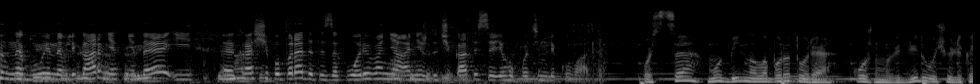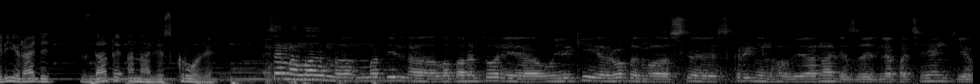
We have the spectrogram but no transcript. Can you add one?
е, не були не в лікарнях ніде, і е, краще попередити захворювання, аніж дочекатися його потім лікувати. Ось це мобільна лабораторія. Кожному відвідувачу лікарі радять здати аналіз крові. Це мала мобільна лабораторія, у якій робимо скринінгові аналізи для пацієнтів,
